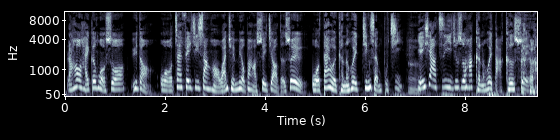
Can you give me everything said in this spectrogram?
然后还跟我说：“于董，我在飞机上哈、完全没有办法睡觉的，所以我待会可能会精神不济。言下之意就是说他可能会打瞌睡啦。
